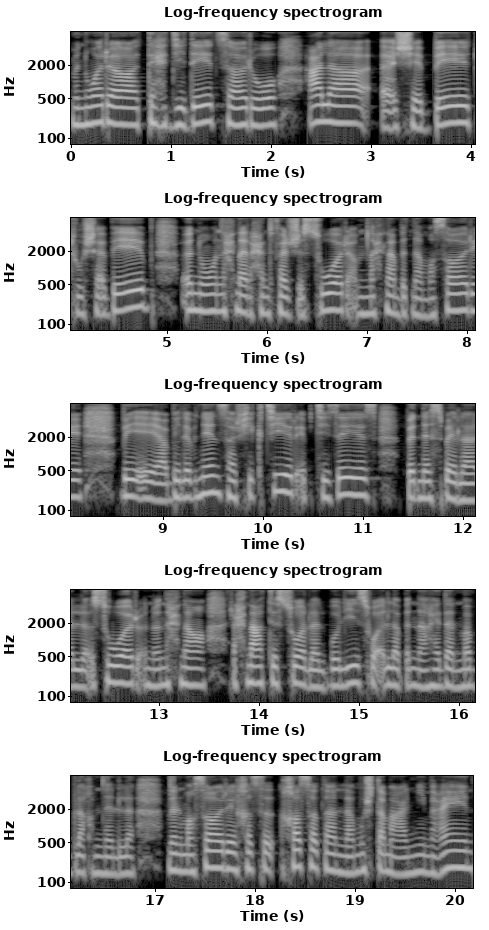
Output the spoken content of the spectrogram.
من وراء تهديدات صاروا على شابات وشباب إنه نحن رح نفرج الصور أم نحن بدنا مصاري. بلبنان صار في كتير ابتزاز بالنسبة للصور إنه نحن رح نعطي الصور للبوليس وإلا بدنا هذا المبلغ من من المصاري خاصة لمجتمع الميم عين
